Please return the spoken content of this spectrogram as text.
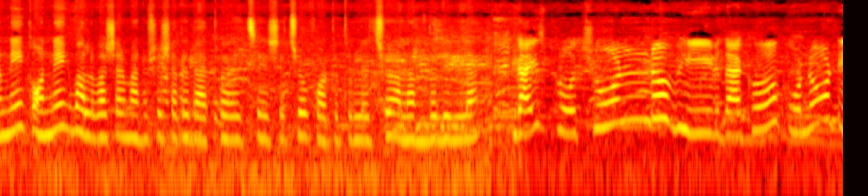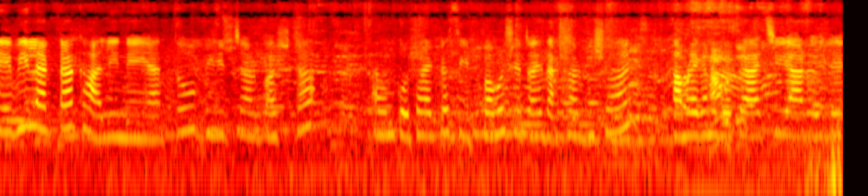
অনেক অনেক ভালোবাসার মানুষের সাথে দেখা হয়েছে। এসেছ ফটো তুলেছো আলহামদুলিল্লাহ। গাইস প্রচণ্ড ভিড়। দেখো কোনো টেবিল একটা খালি নেই। এত ভিড় চারপাশটা। এখন কোথায় একটা সিট পাবো সেটাই দেখার বিষয়। আমরা এখানে বসে আছি আর ওই যে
